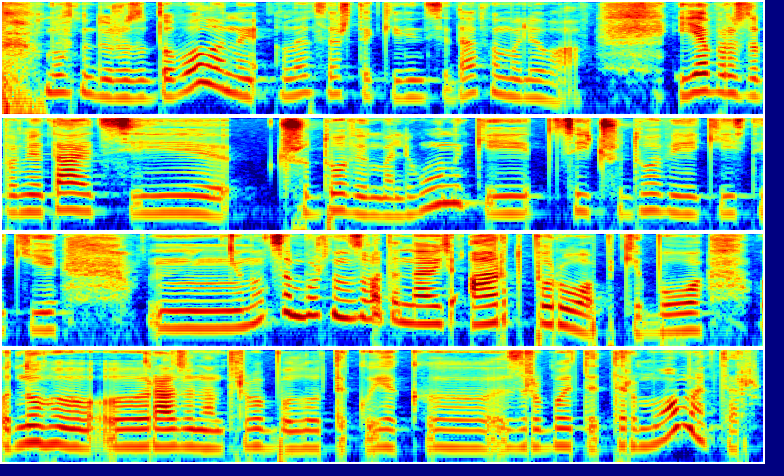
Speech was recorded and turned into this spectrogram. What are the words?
був не дуже задоволений, але все ж таки він сідав і малював. І я просто пам'ятаю ці. Чудові малюнки, ці чудові якісь такі, ну це можна назвати навіть арт-поробки, бо одного е, разу нам треба було таку, як е, зробити термометр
